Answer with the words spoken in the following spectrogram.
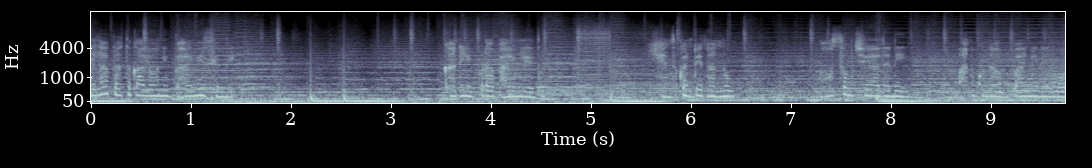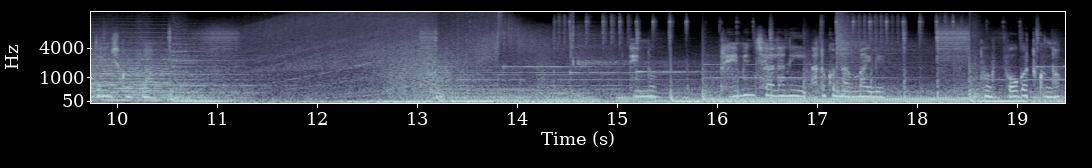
ఎలా బ్రతకాలో అని భయం వేసింది. కానీ ఇప్పుడు ఆ భయం లేదు. ఎందుకంటే నన్ను మోసం చేయాలని అనుకున్న అబ్బాయిని నేను వదిలించుకుంటున్నాను. నిన్ను ప్రేమించాలని అనుకున్న అమ్మాయిని నువ్వు పోగొట్టుకున్నావు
